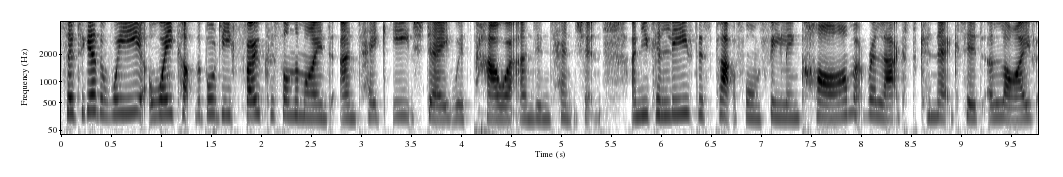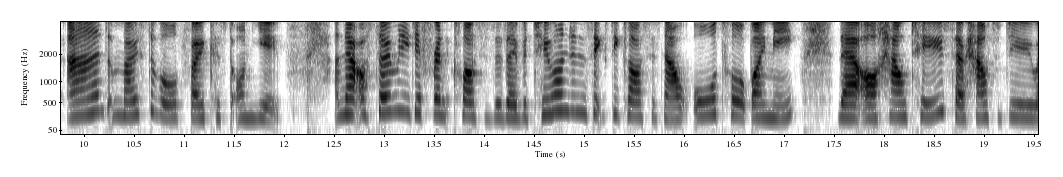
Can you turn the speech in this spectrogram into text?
So, together we wake up the body, focus on the mind, and take each day with power and intention. And you can leave this platform feeling calm, relaxed, connected, alive, and most of all, focused on you. And there are so many different classes. There's over 260 classes now, all taught by me. There are how to, so how to do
